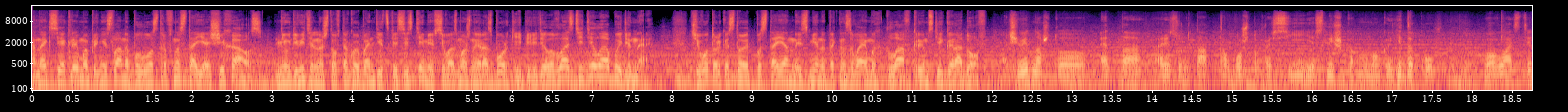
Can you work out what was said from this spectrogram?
Аннексия Крыма принесла на полуостров настоящий хаос. Неудивительно, что в такой бандитской системе всевозможные разборки и переделы власти – дело обыденное. Чего только стоят постоянные смены так называемых глав крымских городов. Очевидно, что это результат того, что в России слишком много едоков во власти,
